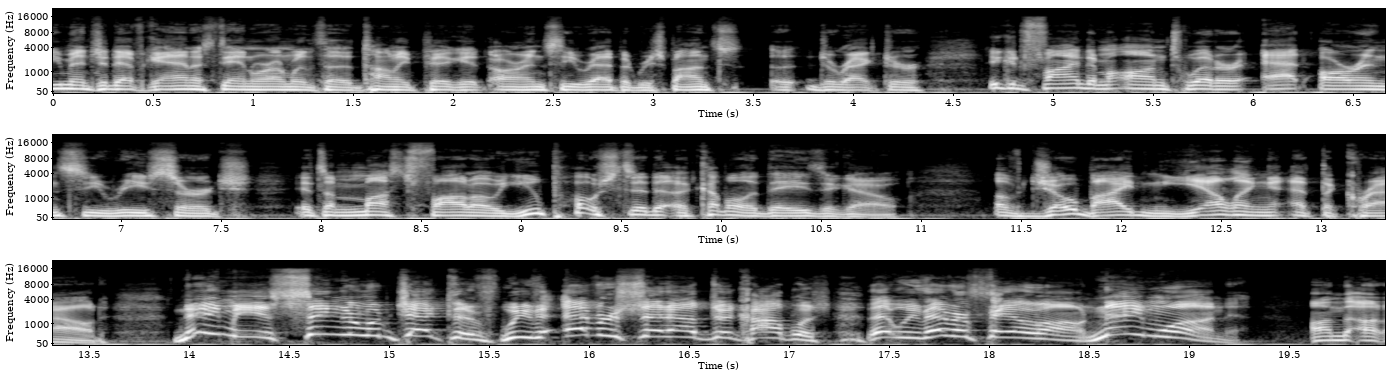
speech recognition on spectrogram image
You mentioned Afghanistan. We're on with uh, Tommy Pigott, RNC Rapid Response uh, Director. You can find him on Twitter at RNC Research. It's a must follow. You posted a couple of days ago of Joe Biden yelling at the crowd. Name me a single objective we've ever set out to accomplish that we've ever failed on. Name one. On the, uh,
